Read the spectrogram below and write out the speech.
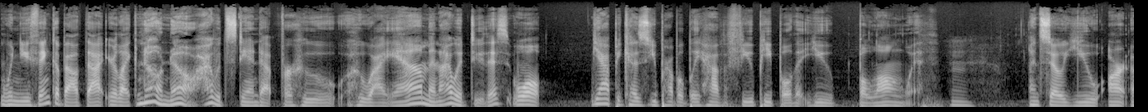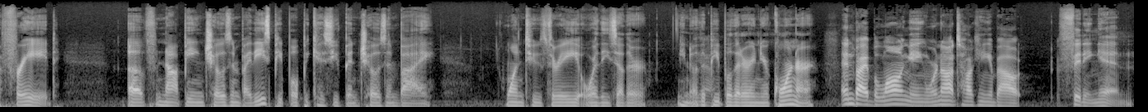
when you think about that, you're like, no, no, I would stand up for who who I am and I would do this. Well, yeah, because you probably have a few people that you belong with. Hmm. And so you aren't afraid of not being chosen by these people because you've been chosen by one, two, three, or these other, you know, the people that are in your corner. And by belonging, we're not talking about fitting in.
